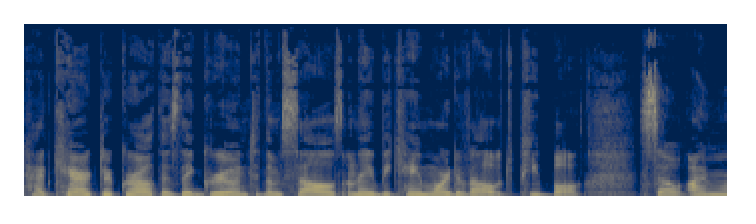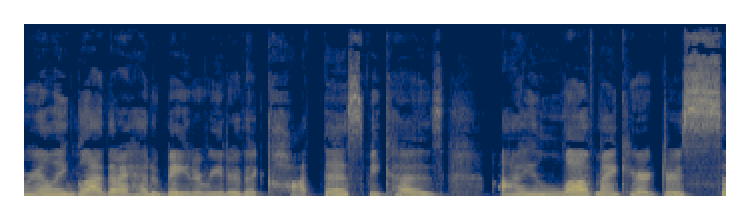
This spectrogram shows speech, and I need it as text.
had character growth, as they grew into themselves, and they became more developed people. So I'm really glad that I had a beta reader that caught this because I love my characters so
